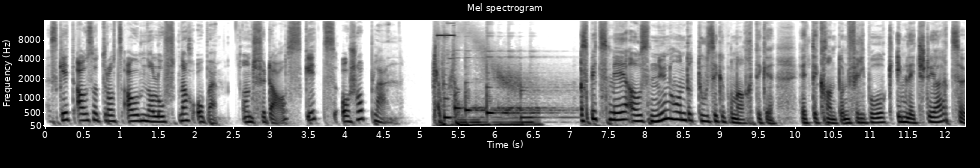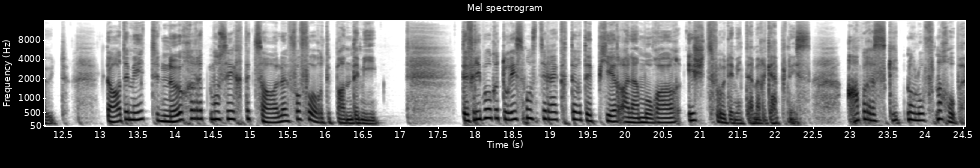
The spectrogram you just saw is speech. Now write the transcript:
Es gibt also trotz allem noch Luft nach oben. Und für das gibt es auch schon Pläne. Ein bisschen mehr als 900.000 Übernachtungen hat der Kanton Fribourg im letzten Jahr erzählt. Damit nähert man sich den Zahlen von vor der Pandemie. Der Friburger Tourismusdirektor Pierre-Alain Morar ist zufrieden mit dem Ergebnis. Aber es gibt noch Luft nach oben.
